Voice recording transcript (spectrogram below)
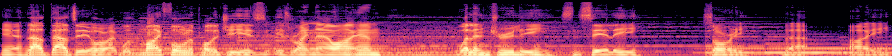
Yeah, that'll that'll do. All right. Well, my formal apology is is right now. I am well and truly, sincerely sorry that I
